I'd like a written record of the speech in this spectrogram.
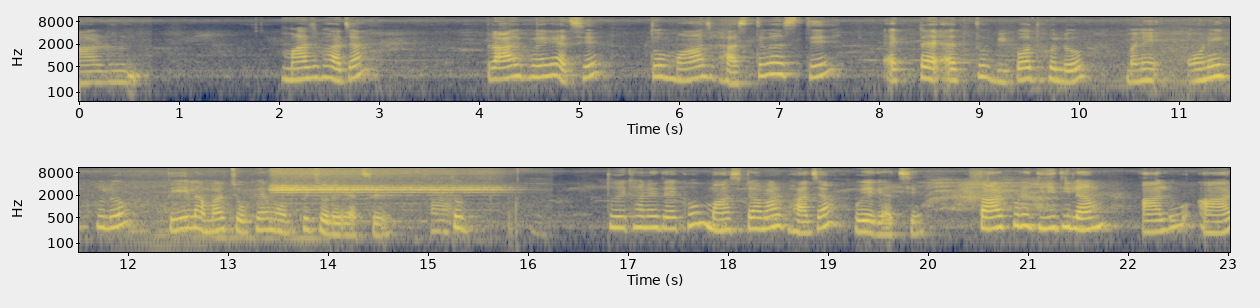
আর মাছ ভাজা প্রায় হয়ে গেছে। তো মাছ ভাজতে ভাজতে একটা এত বিপদ হলো মানে অনেকগুলো তেল আমার চোখের মধ্যে চলে গেছে। তো তো এখানে দেখো মাছটা আমার ভাজা হয়ে গেছে। তারপরে দিয়ে দিলাম আলু আর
